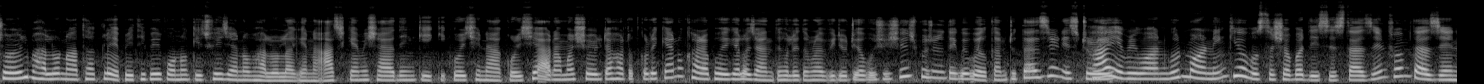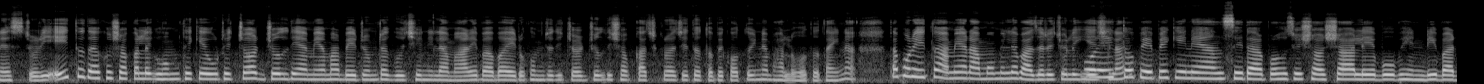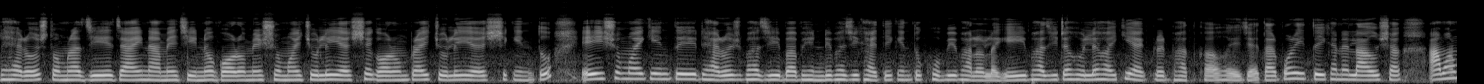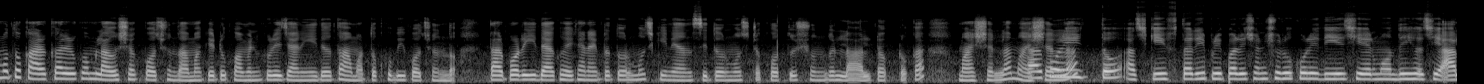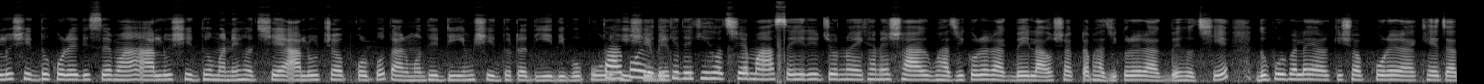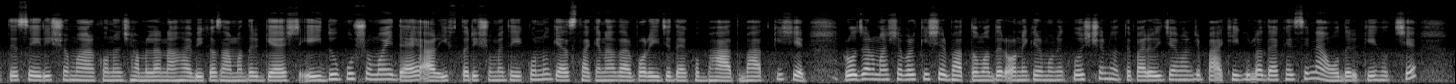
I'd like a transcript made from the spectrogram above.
শরীর ভালো না থাকলে পৃথিবীর কোনো কিছুই যেন ভালো লাগে না। আজকে আমি সারাদিন কী কী করেছি না করেছি আর আমার শরীরটা হঠাৎ করে কেন খারাপ হয়ে গেল জানতে হলে তোমরা ভিডিওটি অবশ্যই শেষ পর্যন্ত দেখবে। Welcome to Tazrin story hi everyone good morning কি অবস্থা সবার? This is Tazrin from Tazrin story এই তো দেখো সকালে ঘুম থেকে উঠে চট জলদি আমি আমার বেডরুমটা গুছিয়ে নিলাম। আরে বাবা এরকম যদি চট জলদি সব কাজ করা যেত তবে কতই না ভালো হতো তাই না? তারপরে এই তো আমি আর আম্মু মিলে বাজারে চলে গিয়েছিলাম। তো পেঁপে কিনে আনছি তারপর হচ্ছে শসা লেবু ভেন্ডি বা ঢেঁড়স। তোমরা যে যাই নামে চিনো, গরমের সময় চলেই আসছে গরম প্রায় চলেই আসছে কিন্তু এই সময় কিন্তু এই ঢ্যাঁড়স ভাজি বা ভেন্ডি ভাজি খাইতে কিন্তু খুবই ভালো লাগে। এই ভাজিটা হলে হয় কি, এক প্লেট ভাত খাওয়া হয়ে যায়। তারপর এই তো এখানে লাউ শাক। আমার মতো কার কার এরকম লাউ শাক পছন্দ, আমাকে একটু কমেন্ট করে জানিয়ে দিও তো, আমার তো খুবই পছন্দ। তারপরে এই দেখো, এখানে একটা তরমুজ কিনে আনছি। তরমুজটা কত সুন্দর, লাল টকটকা। মার্শাল্লাহ মার্শাল্লাহ তো আজকে ইফতারি প্রিপারেশন শুরু করে দিয়েছি। এর মধ্যেই হচ্ছে আলু সিদ্ধ করে দিছে মা। আলু সিদ্ধ মানে হচ্ছে আলুর চপ করব তার মধ্যে ডিম সিদ্ধটা দিয়ে দিব পুর হিসেবে। এদিকে দেখি হচ্ছে মা সেহরির জন্য এখানে শাক ভাজি করে রাখবে লাউ শাকটা ভাজি করে রাখবে হচ্ছে। দুপুরবেলায় আর কি সব করে রাখে যাতে সেহরির সময় আর কোনো ঝামেলা না হয় বিকজ আমাদের গ্যাস এই দুপুর সময় দেয় আর ইফতারির সময় থেকে কোনো গ্যাস থাকে না। তারপর এই যে দেখো ভাত ভাত কিসের? রোজার মাসে আবার কিসের ভাত? তোমাদের অনেকের মনে কোয়েশ্চেন হতে পারে ওই যে আমার যে পাখিগুলো দেখাইছি না ওদেরকে হচ্ছে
